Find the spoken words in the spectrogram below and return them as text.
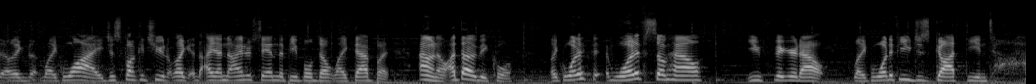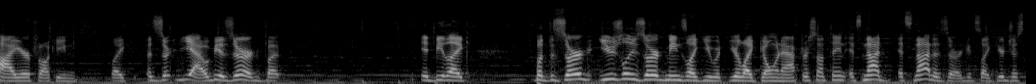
like, like why? Just fucking shoot." Like I, I understand that people don't like that, but I don't know. I thought it'd be cool. Like what if what if somehow you figured out like what if you just got the entire fucking like a Zerg, yeah, it would be a Zerg, but it'd be like but the Zerg usually Zerg means like you you're like going after something. It's not it's not a Zerg. It's like you're just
